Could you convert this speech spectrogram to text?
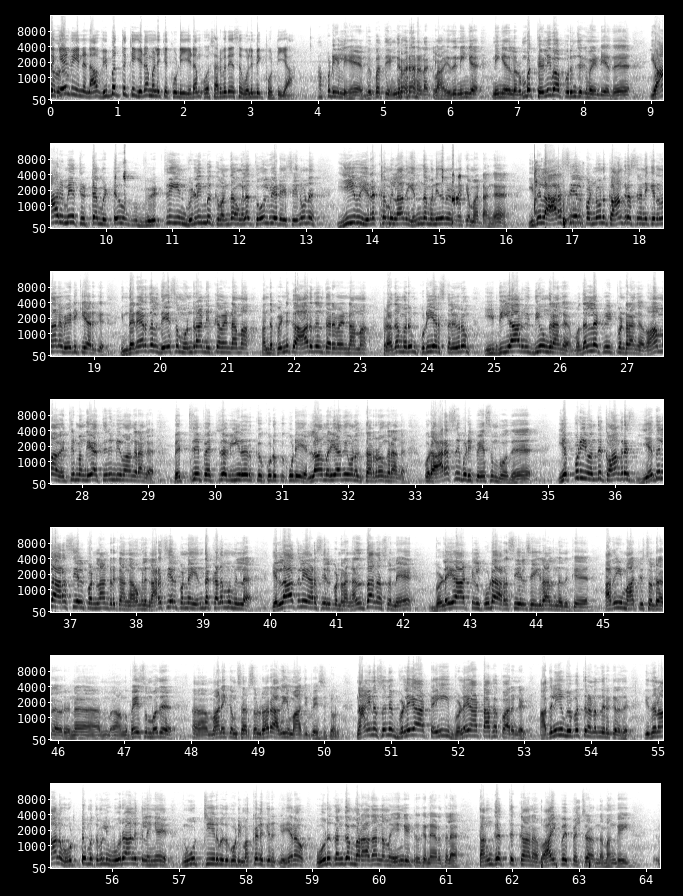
கேள்வி என்னன்னா- விபத்துக்கு இடமளிக்கக்கூடிய இடம் சர்வதேச ஒலிம்பிக் போட்டியா? அப்படி இல்லையே. விபத்து எங்க வேணா நடக்கலாம். இது நீங்க நீங்க இதுல ரொம்ப தெளிவா புரிஞ்சுக்க வேண்டியது. யாருமே திட்டமிட்டு வெற்றியின் விளிம்புக்கு வந்தவங்கள தோல்வியடைய செய்யணும்னு ஈவு இரக்கம் இல்லாத எந்த மனிதனும் நினைக்க மாட்டாங்க. இதுல அரசியல் பண்ணணும்னு காங்கிரஸ் நினைக்கிறதான வேடிக்கையா இருக்கு? இந்த நேரத்தில் தேசம் ஒன்றா நிற்க வேண்டாமா? அந்த பெண்ணுக்கு ஆறுதல் தர வேண்டாமா? பிரதமரும் குடியரசுத் தலைவரும் வி ஆர் வித்யூங்கிறாங்க. முதல்ல ட்வீட் பண்றாங்க. வாமா வெற்றி மங்கையா திரும்பி வாங்குறாங்க. வெற்றி பெற்ற வீரருக்கு கொடுக்கக்கூடிய எல்லா மரியாதையும் உனக்கு தர்றோங்கிறாங்க. ஒரு அரசு இப்படி பேசும்போது எப்படி வந்து காங்கிரஸ் எதில் அரசியல் பண்ணலான் இருக்காங்க? அவங்களுக்கு அரசியல் பண்ண எந்த களமும் இல்லை. எல்லாத்துலேயும் அரசியல் பண்ணுறாங்க அதுதான் நான் சொன்னேன். விளையாட்டில் கூட அரசியல் செய்கிறாள்னதுக்கு அதையும் மாற்றி சொல்கிறார் அவர். நான் அவங்க பேசும்போது மாணிக்கம் சார் சொல்கிறாரு அதையும் மாற்றி பேசிட்டோம். நான் என்ன சொன்னேன்? விளையாட்டை விளையாட்டாக பாருங்கள். அதுலேயும் விபத்து நடந்திருக்கிறது. இதனால் ஒட்டுமொத்தமில் ஒரு ஆளுக்கு இல்லைங்க. நூற்றி இருபது கோடி மக்களுக்கு இருக்குது ஏன்னா ஒரு தங்கம் வராதான் நம்ம ஏங்கிட்டு இருக்க நேரத்தில். தங்கத்துக்கான வாய்ப்பை பெற்ற அந்த மங்கை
